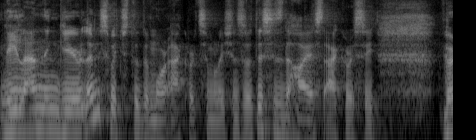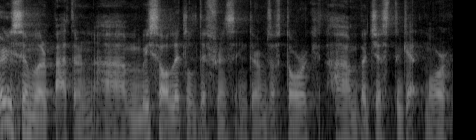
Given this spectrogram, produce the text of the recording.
the landing gear, let me switch to the more accurate simulation. So this is the highest accuracy. Very similar pattern. Um, we saw little difference in terms of torque, um, but just to get more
